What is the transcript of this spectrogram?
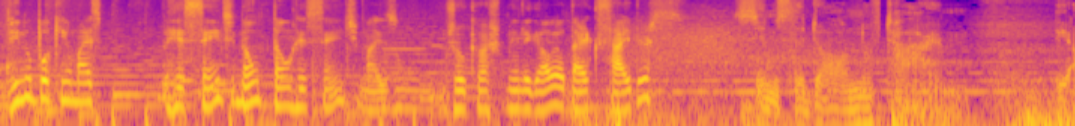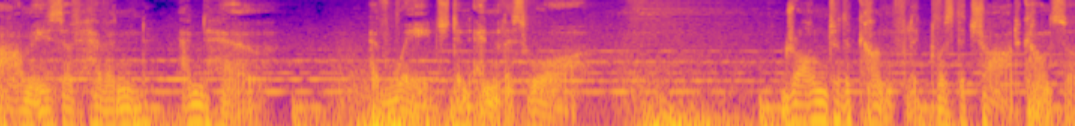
Vindo um pouquinho mais recente, não tão recente, mas um jogo que eu acho bem legal é o Darksiders. Since the dawn of time, the armies of heaven and hell have waged an endless war. Drawn to the conflict was the Charred Council,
